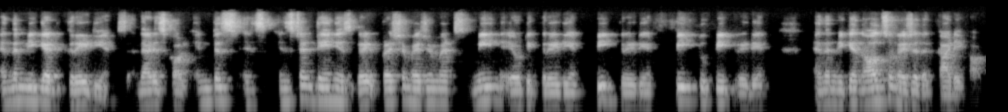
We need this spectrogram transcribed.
and then we get gradients. And that is called instantaneous pressure measurements, mean aortic gradient, peak gradient, peak to peak gradient. And then we can also measure the cardiac output.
